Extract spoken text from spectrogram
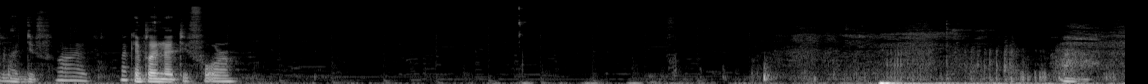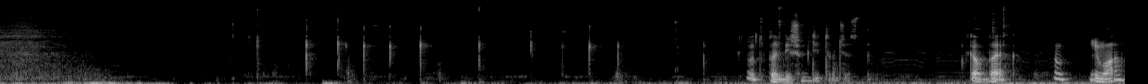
knight d5. I can play knight d4. Let's play bishop d2 just. Go back. Oh, e1.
